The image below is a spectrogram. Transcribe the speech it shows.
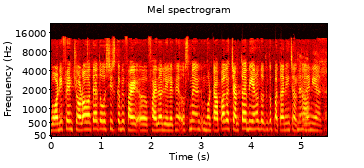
बॉडी फ्रेम चौड़ा होता है तो उस चीज़ का भी फ़ायदा ले लेते हैं। उसमें मोटापा का चढ़ता भी है ना तो उनका पता नहीं चलता। नहीं आता।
